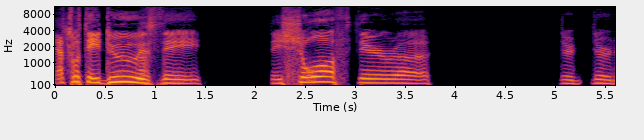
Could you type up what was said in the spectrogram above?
that's what they do is they they show off their uh their their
